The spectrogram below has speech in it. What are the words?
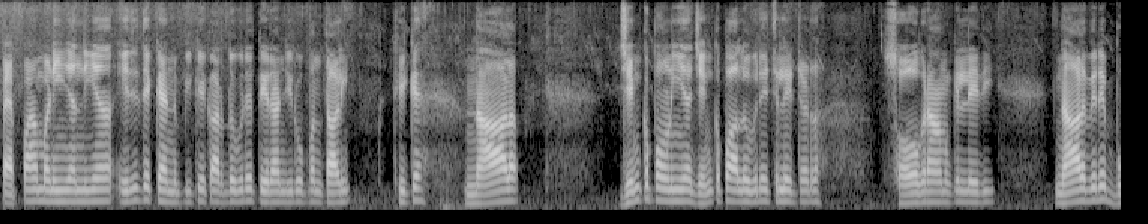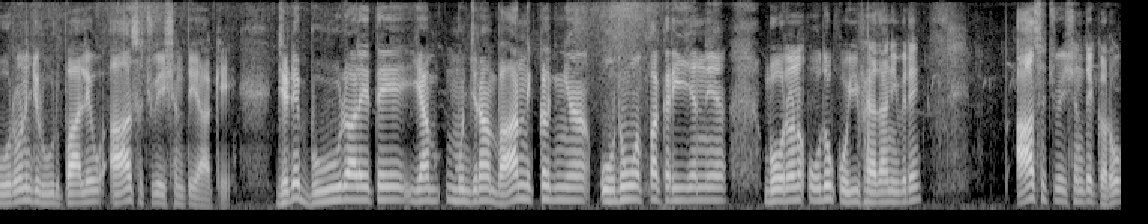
ਪੈਪਾਂ ਬਣੀ ਜਾਂਦੀਆਂ, ਇਹਦੇ ਤੇ ਕੈਨ ਪੀ ਕੇ ਕਰ ਦਿਓ ਵੀਰੇ 13045 ਠੀਕ ਹੈ। ਨਾਲ ਜਿੰਕ ਪਾਉਣੀ ਆ, ਜਿੰਕ ਪਾ ਲਓ ਵੀਰੇ ਚਲੇਟਡ 100 ਗ੍ਰਾਮ ਕਿੱਲੇ ਦੀ। ਨਾਲ ਵੀਰੇ ਬੋਰਨ ਜ਼ਰੂਰ ਪਾ ਲਿਓ, ਆਹ ਸਿਚੁਏਸ਼ਨ ਤੇ ਆ ਕੇ। ਜਿਹੜੇ ਬੂਰ ਵਾਲੇ ਤੇ ਜਾਂ ਮੁੰਜਰਾਂ ਬਾਹਰ ਨਿਕਲ ਗਈਆਂ, ਉਦੋਂ ਆਪਾਂ ਕਰੀ ਜਾਂਦੇ ਆ। ਬੋਰਨ, ਉਦੋਂ ਕੋਈ ਫਾਇਦਾ ਨਹੀਂ ਵੀਰੇ। ਆਹ ਸਿਚੁਏਸ਼ਨ ਤੇ ਕਰੋ,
